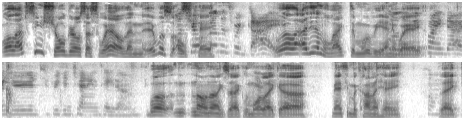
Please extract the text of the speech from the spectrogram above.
Well, I've seen Showgirls as well, and it was Well, okay. Showgirls is for guys. Well, I didn't like the movie Well, anyway. me find out you're freaking Channing Tatum. Well, no, not exactly. More like uh, Matthew McConaughey. Oh Like,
